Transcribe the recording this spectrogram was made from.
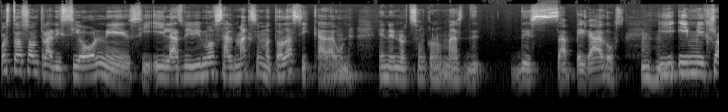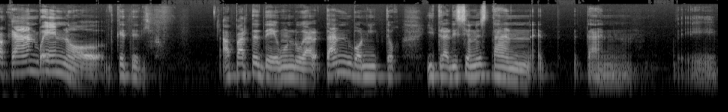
pues todas son tradiciones y, las vivimos al máximo, todas y cada una. En el norte son como más desapegados. y, y Michoacán, bueno, ¿qué te digo? aparte de un lugar tan bonito y tradiciones tan, tan eh,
